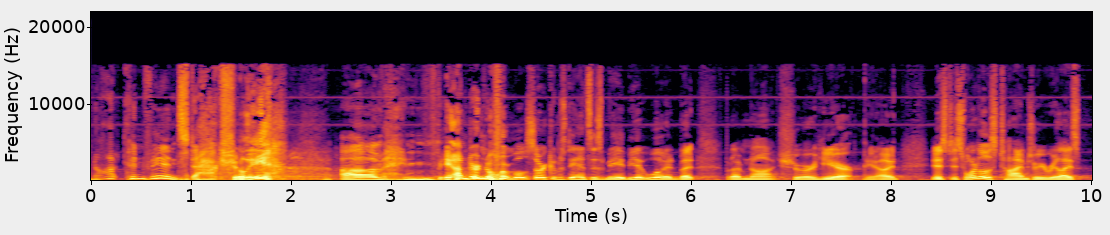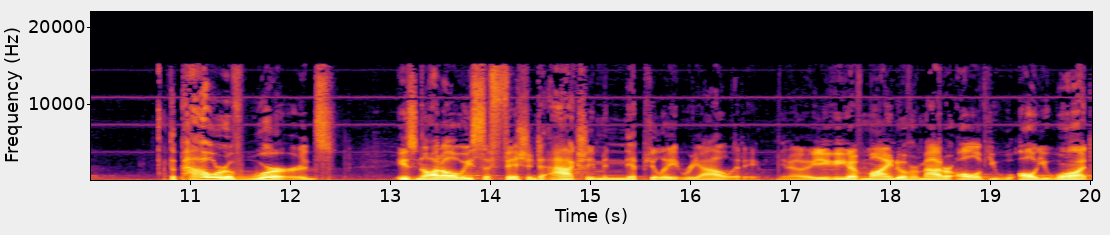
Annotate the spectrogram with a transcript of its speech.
not convinced, actually. um, under normal circumstances, maybe it would, but, but I'm not sure here. You know, it's just one of those times where you realize the power of words is not always sufficient to actually manipulate reality. You know, you, you have mind over matter all of you all you want,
